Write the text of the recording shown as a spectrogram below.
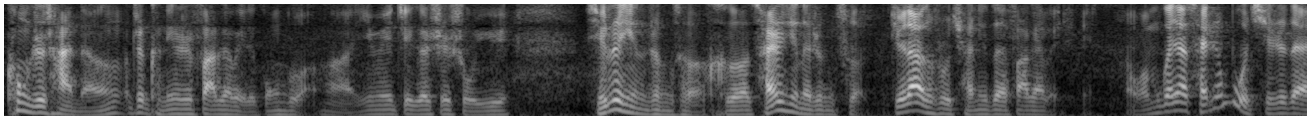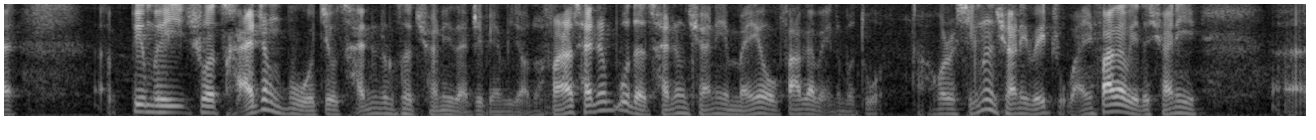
控制产能，这肯定是发改委的工作啊，因为这个是属于行政性的政策和财政性的政策，绝大多数权力在发改委这边啊。我们国家财政部其实，在呃，并非说财政部就财政政策权力在这边比较多，反而财政部的财政权力没有发改委那么多啊，或者行政权力为主吧，因为发改委的权力。呃，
